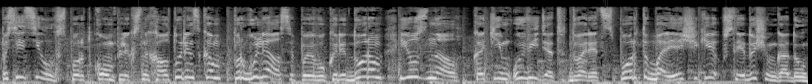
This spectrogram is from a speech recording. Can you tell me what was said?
посетил спорткомплекс на Халтуринском, прогулялся по его коридорам и узнал, каким увидят дворец спорта болельщики в следующем году.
